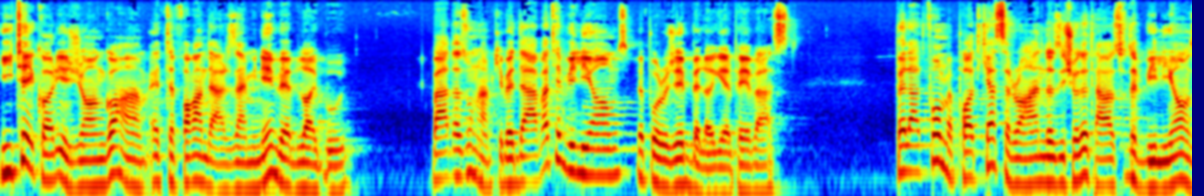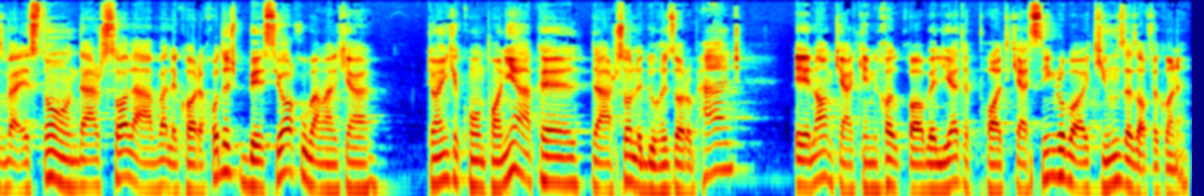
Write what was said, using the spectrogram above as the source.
حیطه کاری Xanga هم اتفاقا در زمینه وبلاگ بود. بعد از اون هم که به دعوت ویلیامز به پروژه بلاگر پیوست. پلتفرم پادکست راه اندازی شده توسط ویلیامز و استون در سال اول کار خودش بسیار خوب عمل کرد تا اینکه کمپانی اپل در سال 2005 اعلام کرد که می‌خواد قابلیت podcasting رو به iTunes اضافه کنه.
